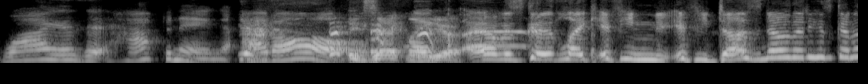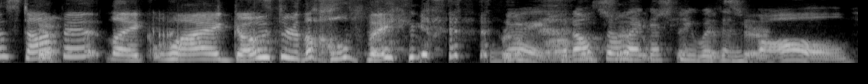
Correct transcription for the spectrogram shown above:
why is it happening Yeah. at all? Exactly. Like, yeah. I was good. Like, if he kn- if he does know that he's gonna stop it, like, why go through the whole thing? right. But also, like, if he was involved,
